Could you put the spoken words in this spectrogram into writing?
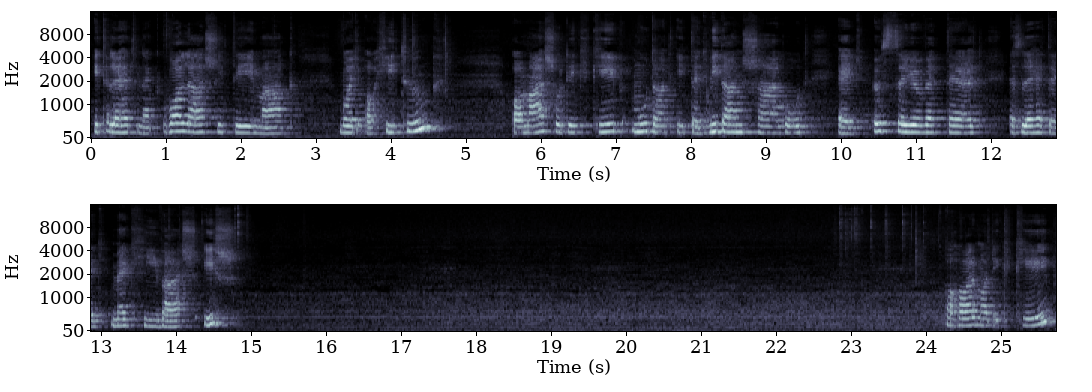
itt lehetnek vallási témák, vagy a hitünk. A második kép mutat itt egy vidámságot, egy összejövetelt, ez lehet egy meghívás is. A harmadik kép,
